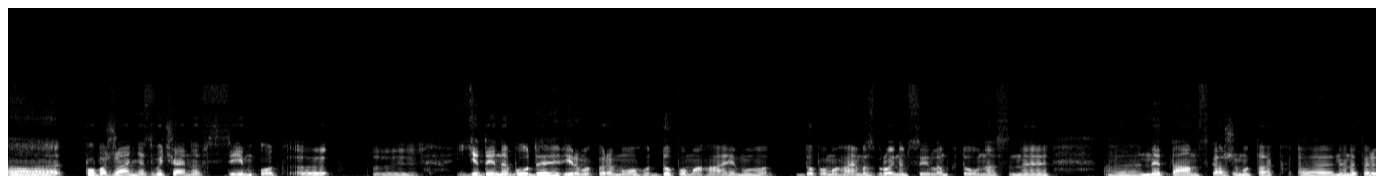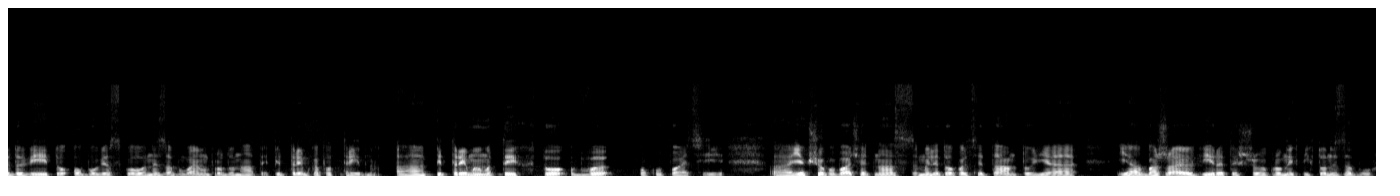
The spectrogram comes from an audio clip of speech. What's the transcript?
Е, побажання, звичайно, всім. От е, е, єдине буде: віримо в перемогу, допомагаємо, допомагаємо Збройним силам. Хто у нас не, е, не там, скажімо так, е, не на передовій, то обов'язково не забуваємо про донати. Підтримка потрібна. Підтримуємо тих, хто в окупації. Е, якщо побачать нас мелітопольці там, то я. Я бажаю вірити, що про них ніхто не забув.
